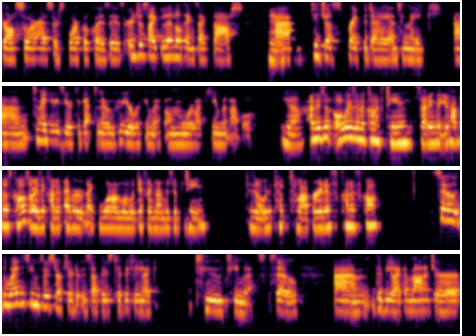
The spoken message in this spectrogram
Drawsaurus or Sporcle quizzes, or just like little things like that mm. um, to just break the day and to make um, to make it easier to get to know who you're working with on a more like human level. Yeah. And is it always in a kind of team setting that you'd have those calls, or is it kind of ever like one on one with different members of the team? Is it always a collaborative kind of call? So the way the teams are structured is that there's typically like two teamlets. So um, there'd be like a manager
